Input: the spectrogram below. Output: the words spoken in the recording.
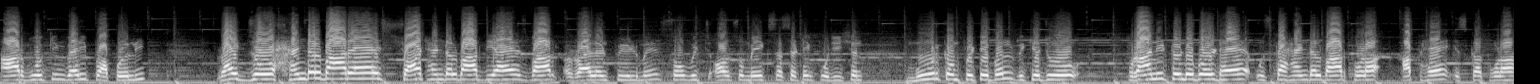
are working very properly. Right जो हैंडल बार है शॉर्ट हैंडल बार दिया है इस बार रॉयल एनफील्ड में so which also makes a setting position more comfortable because जो पुरानी टंडरबर्ड है, उसका हैंडल बार थोड़ा अप है, इसका थोड़ा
